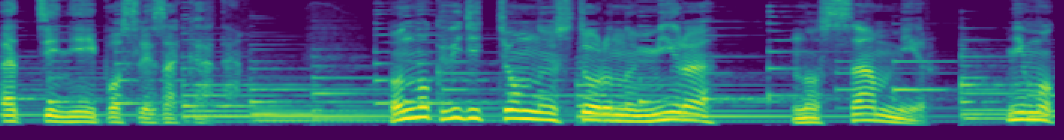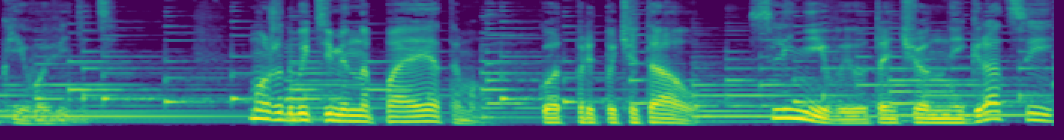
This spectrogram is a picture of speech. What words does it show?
от теней после заката. Он мог видеть темную сторону мира, но сам мир не мог его видеть. Может быть, именно поэтому кот предпочитал с ленивой утонченной грацией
